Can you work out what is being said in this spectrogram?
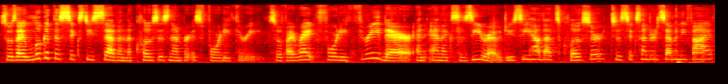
So as I look at the 67, the closest number is 43. So if I write 43 there and annex a 0, do you see how that's closer to 675?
